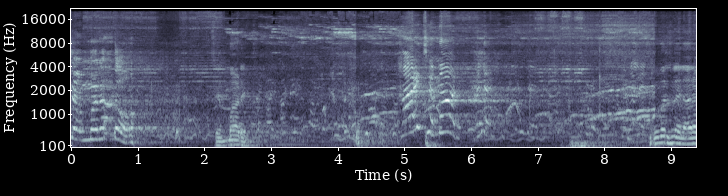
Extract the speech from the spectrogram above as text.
ചെമ്മനാടോ? ചെമ്മാട് ഹായ് ചെമ്മാട് ഇപ്പൊ മനസ്സിലായില്ല ആരാ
